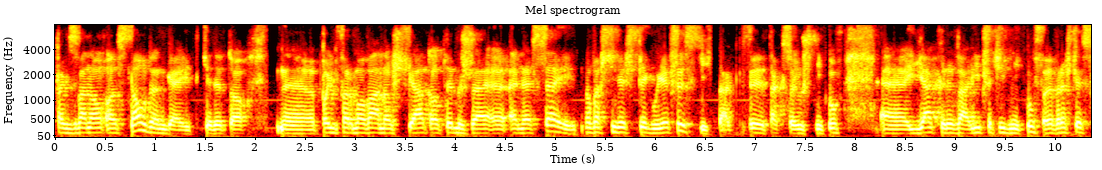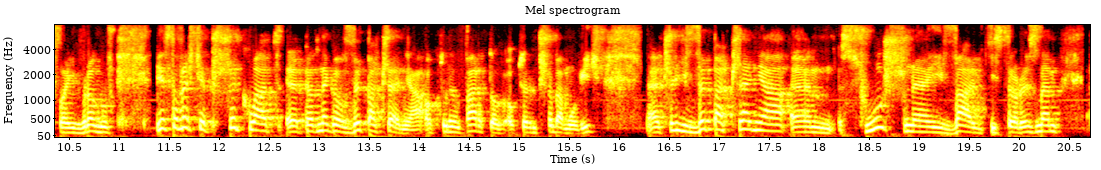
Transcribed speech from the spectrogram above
tak zwaną Snowden Gate, kiedy to poinformowano świat o tym, że NSA no właściwie szpieguje wszystkich, tak, tak sojuszników, jak rywali, przeciwników, wreszcie swoich wrogów. Jest to wreszcie przykład pewnego wypaczenia, o którym warto, o którym trzeba mówić, czyli wypaczenia słusznej walki z terroryzmem E,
